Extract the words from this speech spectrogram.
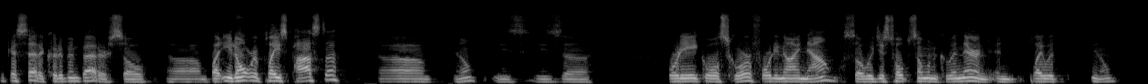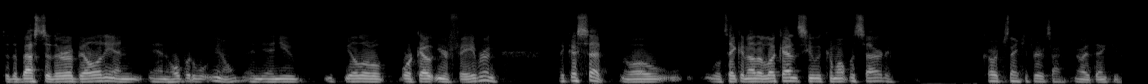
like I said, it could have been better. So, um, but you don't replace Pasta. Um, you know, he's he's a 48 goal scorer, 49 now. So we just hope someone can go in there and, and play with you know to the best of their ability and and hope it you know and and you feel it'll work out in your favor. And like I said, well, we'll take another look at it and see what we come up with Saturday. Coach, thank you for your time. All right, thank you.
